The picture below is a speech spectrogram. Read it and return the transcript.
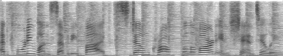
at 4175 Stonecroft Boulevard in Chantilly.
